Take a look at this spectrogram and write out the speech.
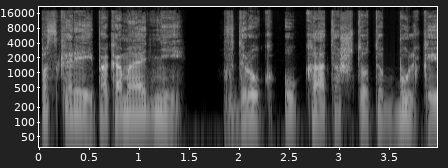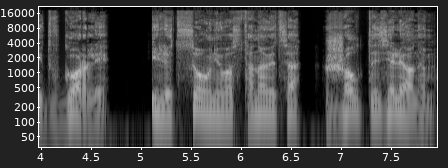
поскорей, пока мы одни?» Вдруг у Ката что-то булькает в горле, и лицо у него становится желто-зеленым.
